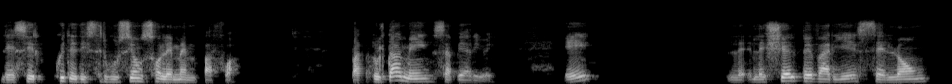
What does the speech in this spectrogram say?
les circuits de distribution sont les mêmes parfois. Pas tout le temps, mais ça peut arriver. Et l'échelle peut varier selon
